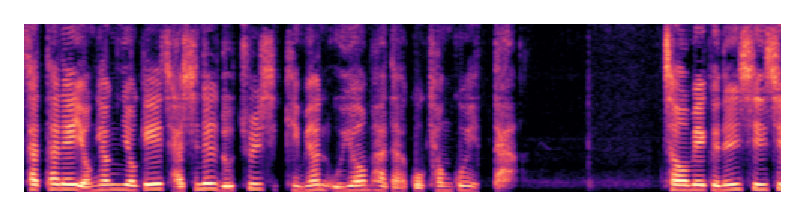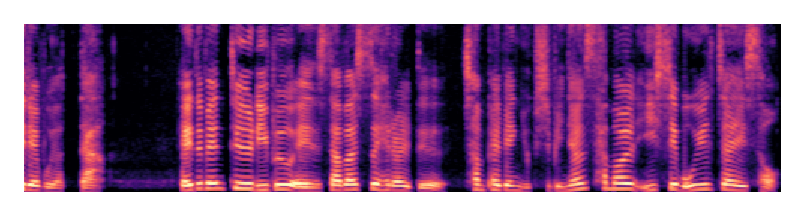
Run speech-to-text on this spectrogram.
사탄의 영향력에 자신을 노출시키면 위험하다고 경고했다. 처음에 그는 신실해 보였다. 에드벤트 리뷰 앤 사바스 헤럴드 1862년 3월 25일자에서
